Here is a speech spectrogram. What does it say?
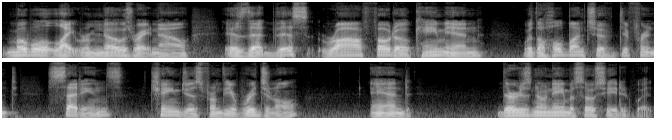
mobile Lightroom knows right now is that this raw photo came in with a whole bunch of different settings, changes from the original, and there is no name associated with,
